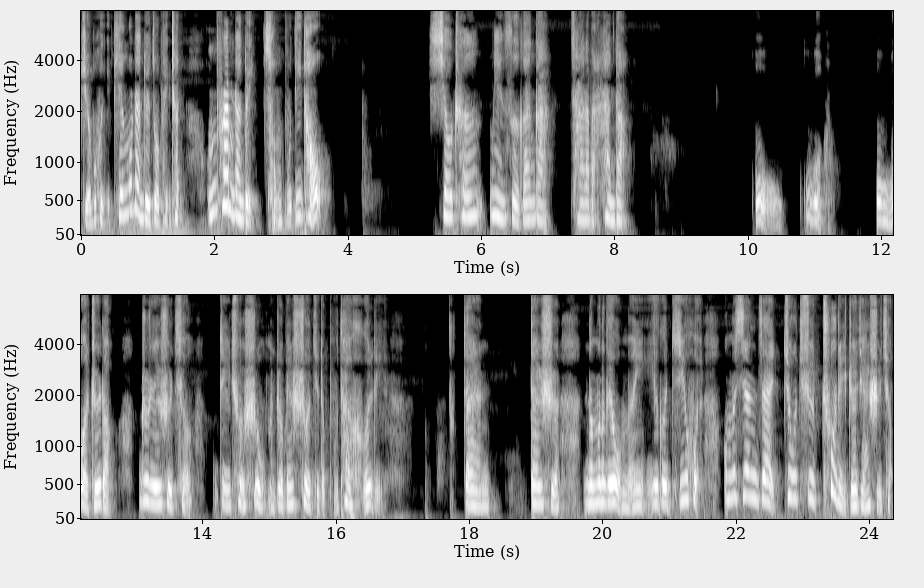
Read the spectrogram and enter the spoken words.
绝不会给天宫战队做陪衬。”我们 Prime 战队从不低头。小陈面色尴尬，擦了把汗道：“我我我知道这件事情的确是我们这边设计的不太合理，但但是能不能给我们一个机会？我们现在就去处理这件事情。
